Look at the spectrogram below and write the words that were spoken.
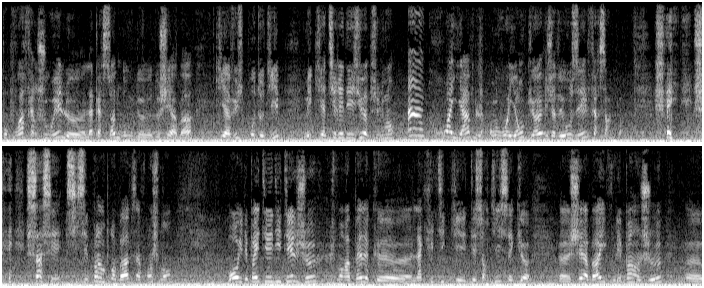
pour pouvoir faire jouer la personne donc de, chez ABBA qui a vu ce prototype, mais qui a tiré des yeux absolument incroyables en voyant que j'avais osé faire ça. Quoi. ça, c'est si c'est pas improbable, ça franchement. Bon, il n'a pas été édité le jeu. Je me rappelle que la critique qui était sortie, c'est que euh, chez ABBA, ils voulaient pas un jeu euh,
